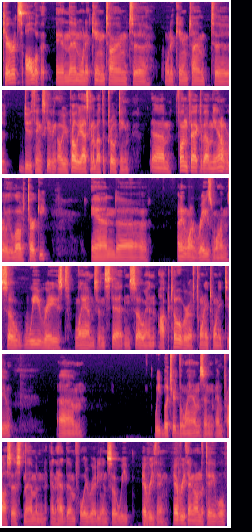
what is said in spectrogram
carrots, all of it. And then when it came time to when it came time to do Thanksgiving, oh, you're probably asking about the protein. Um, fun fact about me: I don't really love turkey, and uh, I didn't want to raise one, so we raised lambs instead. And so in October of 2022, um, we butchered the lambs and, and processed them and, and had them fully ready. And so we everything everything on the table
